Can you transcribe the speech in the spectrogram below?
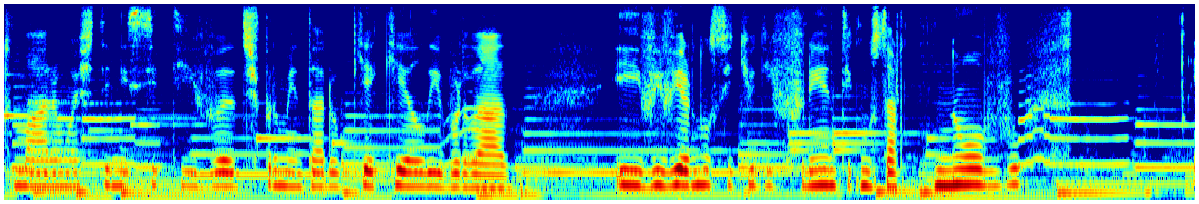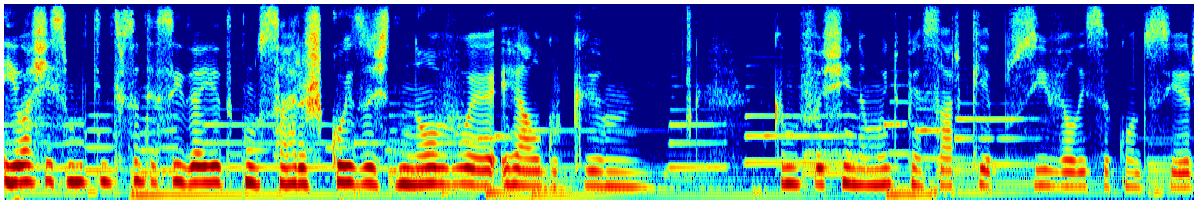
tomaram esta iniciativa de experimentar o que é que é a liberdade e viver num sítio diferente e começar de novo. E eu acho isso muito interessante, essa ideia de começar as coisas de novo é, é algo que, que me fascina muito pensar que é possível isso acontecer.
